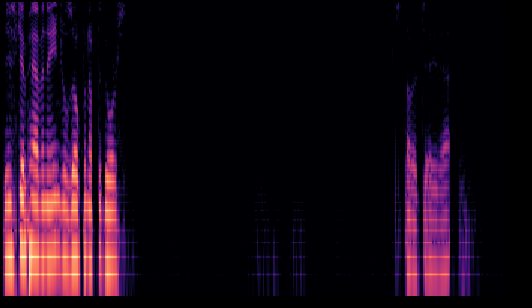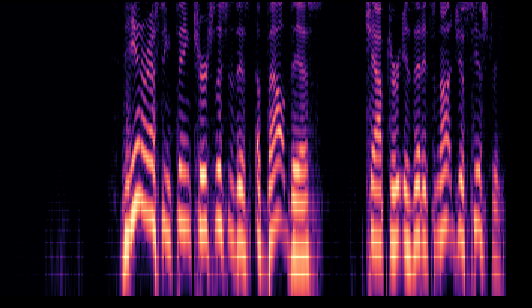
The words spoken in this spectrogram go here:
They just kept having angels open up the doors. Just thought I'd tell you that. The interesting thing, church, listen to this, about this chapter is that it's not just history.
